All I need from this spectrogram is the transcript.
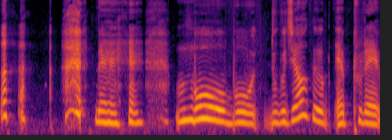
네. 뭐, 뭐, 누구죠? 그 애플의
